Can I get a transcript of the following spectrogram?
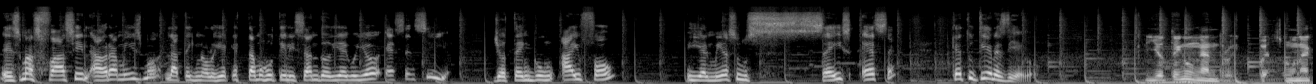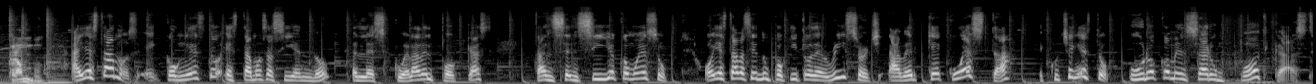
es más fácil ahora mismo. La tecnología que estamos utilizando, Diego y yo, es sencillo. Yo tengo un iPhone y el mío es un 6S. ¿Qué tú tienes, Diego? Yo tengo un Android, pues una Chromebook. Ahí estamos. Eh, con esto estamos haciendo la escuela del podcast tan sencillo como eso. Hoy estaba haciendo un poquito de research a ver qué cuesta. Escuchen esto, uno comenzar un podcast.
